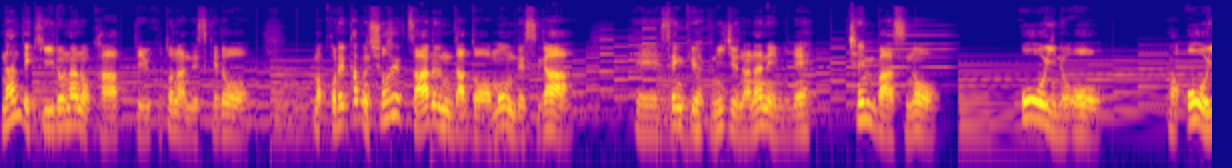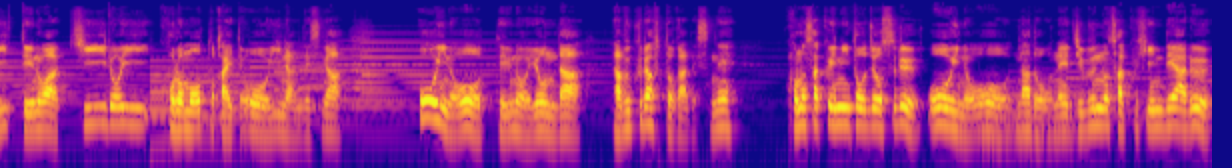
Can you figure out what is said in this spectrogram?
なんで黄色なのかっていうことなんですけど、まあ、これ多分諸説あるんだとは思うんですが、えー、1927年にね、チェンバースの王位の王、まあ、王位っていうのは黄色い衣と書いて王位なんですが、王位の王っていうのを読んだラブクラフトがですね、この作品に登場する王位の王などをね、自分の作品である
